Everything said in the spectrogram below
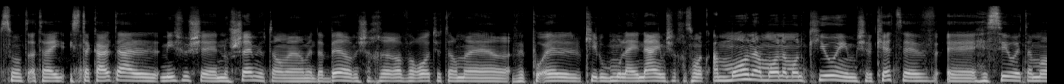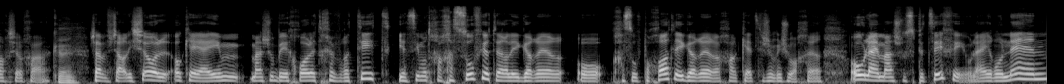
זאת אומרת אתה הסתכלת על מישהו שנושם יותר מהר, מדבר, משחרר הברות יותר מהר, ופועל כאילו מול העיניים שלך, זאת אומרת, המון המון המון cue ים של קצב אה, הסיעו את המוח שלך. כן. עכשיו אפשר לשאול, אוקיי, האם משהו ביכולת חברתית ישים אותך חשוף יותר להיגרר, או חשוף פחות להיגרר אחר קצב של מישהו אחר, או אולי משהו ספציפי, אולי רונן,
